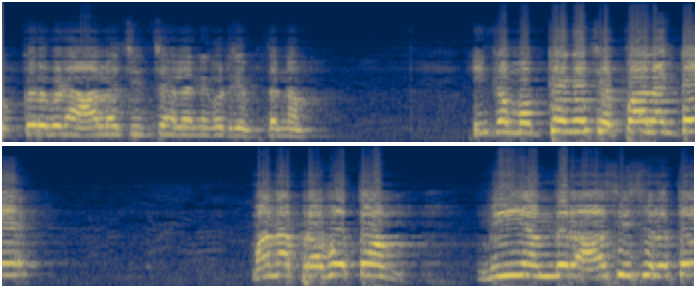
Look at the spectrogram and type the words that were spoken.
ఒక్కరు కూడా ఆలోచించాలని కూడా చెప్తున్నాం. ఇంకా ముఖ్యంగా చెప్పాలంటే మన ప్రభుత్వం మీ అందరి ఆశీస్సులతో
